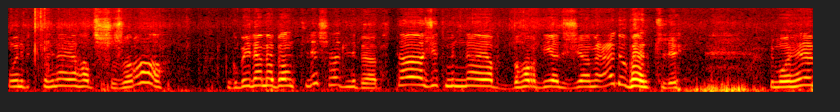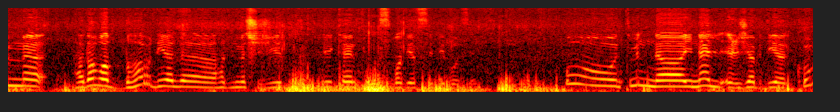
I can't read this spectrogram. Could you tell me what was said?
ونبت هنايا هاد الشجرة. قبيلة ما بانت ليش هاد الباب؟ حتى جيت من هنايا بالظهر ديال الجامع عاد وبانت لي. المهم هذا هو الظهر ديال هاد المسجد اللي كاين في القصبة ديال سيدي بوزيد ونتمنى ينال الإعجاب ديالكم.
